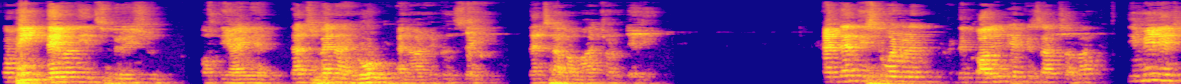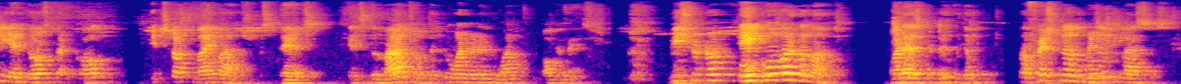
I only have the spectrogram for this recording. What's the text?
For me, they were the inspiration of the idea. That's when I wrote an article saying, let's have a march on Delhi. And then these 200, the All India Kisan Sabha immediately endorsed that call. It's not my march, it's theirs. It's the march of the 201 organized. We should not take over the march, but as the, the professional middle classes,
